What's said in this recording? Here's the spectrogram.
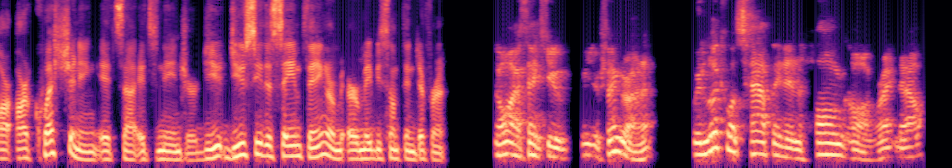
are, are questioning its uh, its nature. Do you do you see the same thing or, or maybe something different? No, I think you put your finger on it. We look at what's happening in Hong Kong right now.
